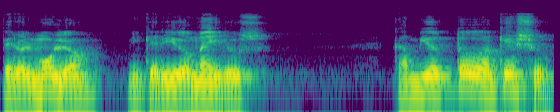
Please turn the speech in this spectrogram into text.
Pero el mulo, mi querido Meirus, cambió todo aquello,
